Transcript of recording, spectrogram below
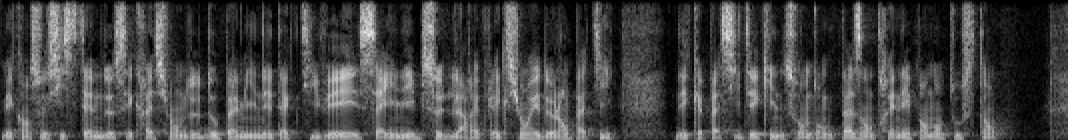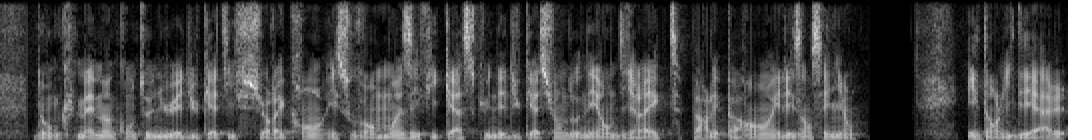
mais quand ce système de sécrétion de dopamine est activé, ça inhibe ceux de la réflexion et de l'empathie, des capacités qui ne sont donc pas entraînées pendant tout ce temps. Donc même un contenu éducatif sur écran est souvent moins efficace qu'une éducation donnée en direct par les parents et les enseignants. Et dans l'idéal,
